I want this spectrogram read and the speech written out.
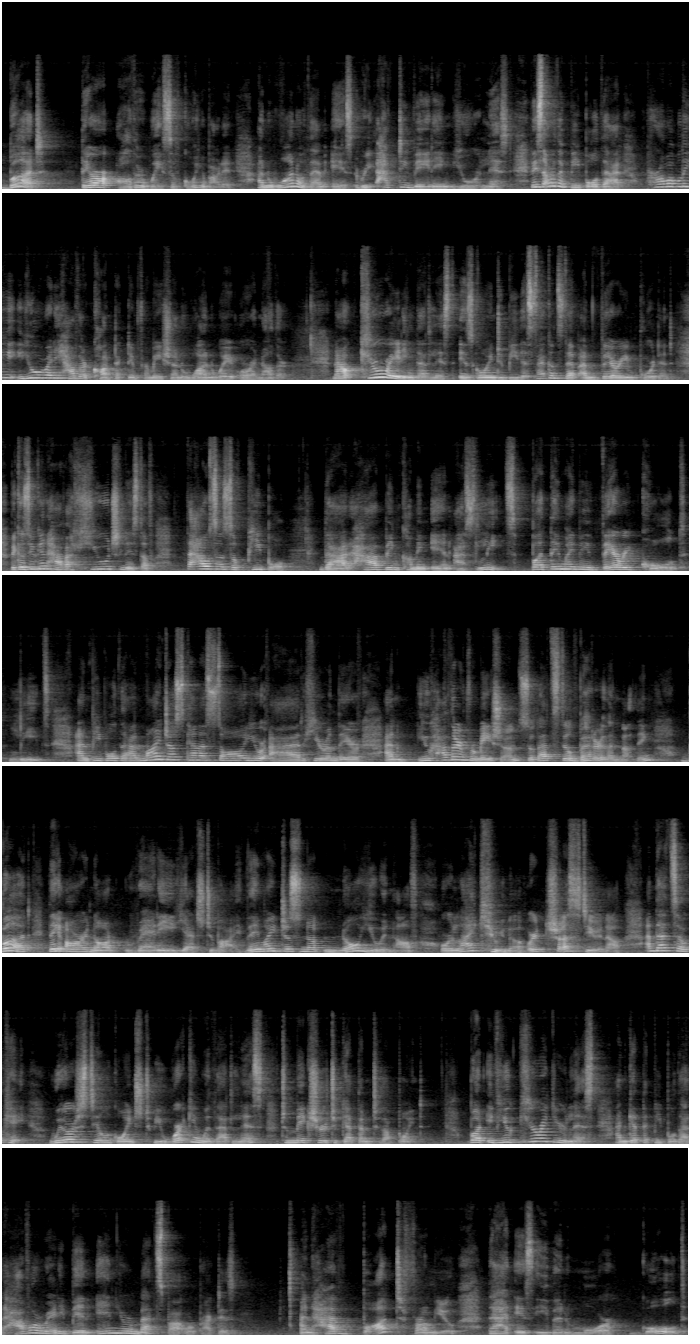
But there are other ways of going about it. And one of them is reactivating your list. These are the people that probably you already have their contact information one way or another. Now, curating that list is going to be the second step and very important because you can have a huge list of thousands of people that have been coming in as leads, but they might be very cold leads and people that might just kind of saw your ad here and there and you have their information, so that's still better than nothing, but they are not ready yet to buy. They might just not know you enough or like you enough or trust you enough, and that's okay. We are still going to be working with that list to make sure to get them to that point. But if you curate your list and get the people that have already been in your med spa or practice and have bought from you, that is even more gold.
